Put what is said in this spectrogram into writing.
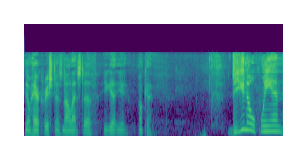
You know, Hare Krishnas and all that stuff. You got you. Okay. Do you know when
